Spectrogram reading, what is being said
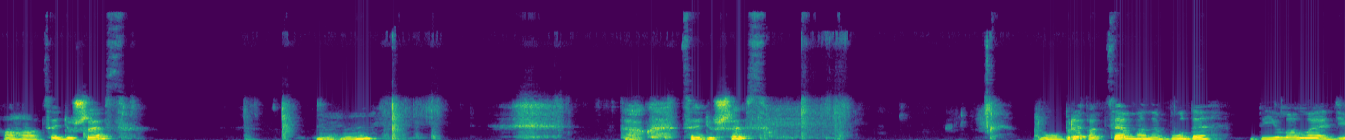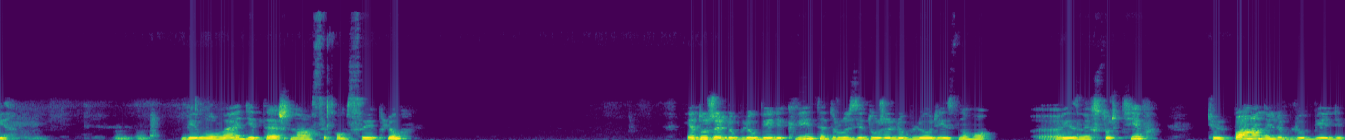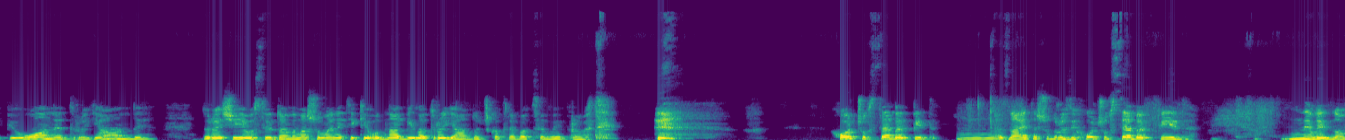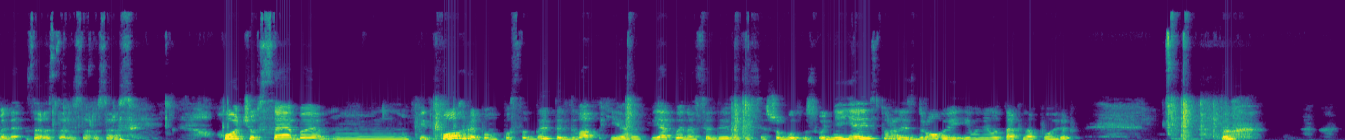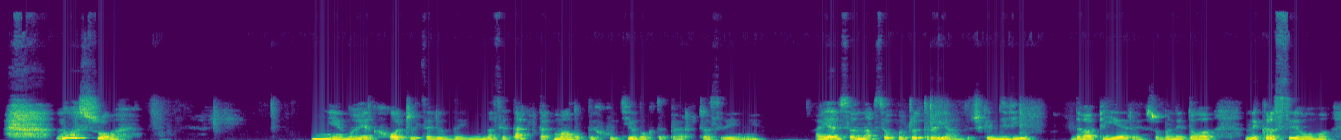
Ага, це дюшес. Угу. Так, це дюшес. Добре, а це в мене буде біла леді. Білу леді теж насипом сиплю. Я дуже люблю білі квіти, друзі, дуже люблю різного, різних сортів. Тюльпани люблю, білі піони, троянди. До речі, я усвідомила, що в мене тільки одна біла трояндочка, треба це виправити. Хочу в себе під. Знаєте що, друзі, хочу в себе під. Не видно мене. Зараз, зараз, зараз, зараз. Хочу в себе під погребом посадити два п'єри. Як ви на це дивитеся? Щоб з однієї сторони, з другої, і вони отак на погреб. То... Ну а що? Ні, ну як хочеться людині. У нас і так так мало тих хотілок тепер в час війни. А я все на все хочу трояндочки, дві, два п'єри, щоб вони того некрасивого,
